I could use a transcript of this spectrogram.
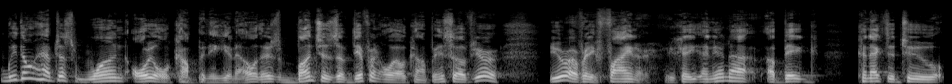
we don't have just one oil company. You know, there's bunches of different oil companies. So if you're you're a refiner, okay, and you're not a big connected to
